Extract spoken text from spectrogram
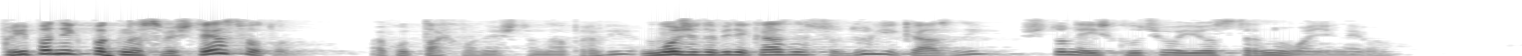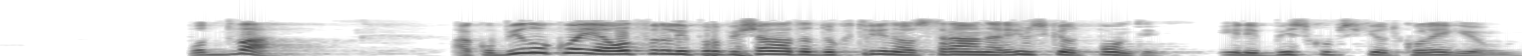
Припадник пак на свештенството, ако такво нешто направи, може да биде казнет со други казни, што не исклучува и отстранување него. Под два, ако било кој ја отфрли пропишаната доктрина од страна на римскиот понтиф или бискупскиот колегиум,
